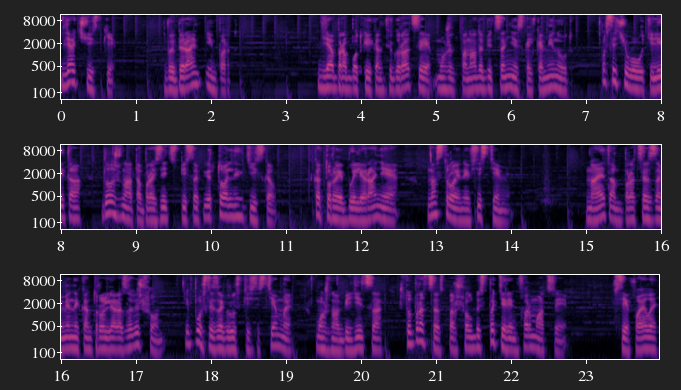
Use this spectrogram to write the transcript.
для очистки. Выбираем импорт. Для обработки конфигурации может понадобиться несколько минут, после чего утилита должна отобразить список виртуальных дисков, которые были ранее настроены в системе. На этом процесс замены контроллера завершен и после загрузки системы можно убедиться, что процесс прошел без потери информации. Все файлы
